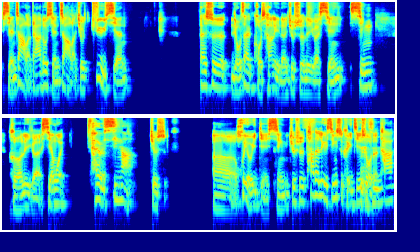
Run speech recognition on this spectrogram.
咸炸了，大家都咸炸了，就巨咸。但是留在口腔里的就是那个咸腥和那个鲜味，还有腥啊，就是。呃，会有一点腥，就是它的那个腥是可以接受的。它，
